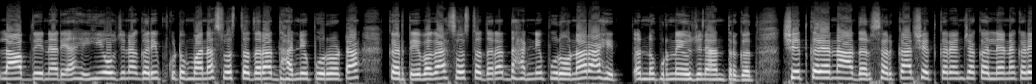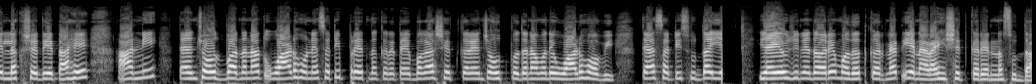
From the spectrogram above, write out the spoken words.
लाभ देणारी आहे. ही योजना गरीब कुटुंबांना स्वस्त दरात धान्य पुरवठा करते. बघा स्वस्त दरात धान्य पुरवणार आहेत अन्नपूर्णा योजनेअंतर्गत. शेतकऱ्यांना आदर सरकार शेतकऱ्यांच्या कल्याणाकडे लक्ष देत आहे आणि त्यांच्या उत्पादनात वाढ होण्यासाठी प्रयत्न करत आहे. बघा शेतकऱ्यांच्या उत्पादनामध्ये वाढ व्हावी. त्यासाठी सुद्धा या- योजनेद्वारे मदत करण्यात येणार आहे शेतकऱ्यांना सुद्धा.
